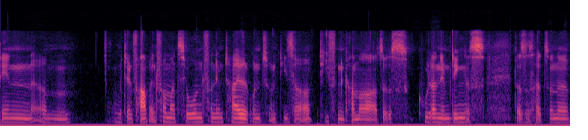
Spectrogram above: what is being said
den, ähm, mit den Farbinformationen von dem Teil und, und dieser Tiefenkamera. Also das Coole an dem Ding ist, dass es halt so eine,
